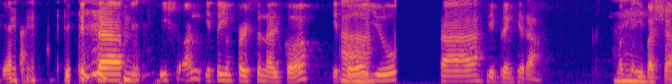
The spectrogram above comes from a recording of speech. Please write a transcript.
Yeah. This is the PlayStation. Ito yung personal ko. Ito Ah. yung sa libreng hiram. Magkaiba siya.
